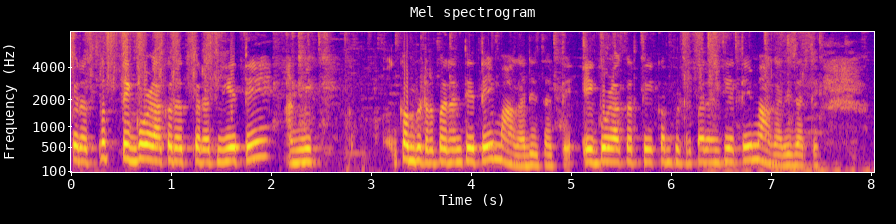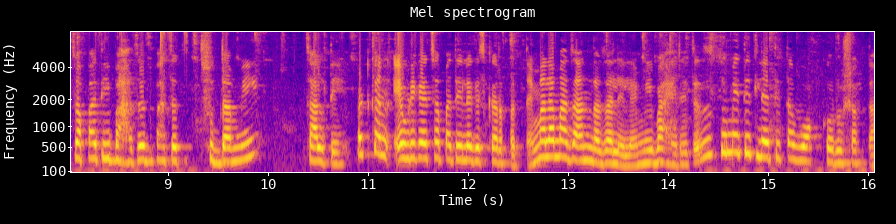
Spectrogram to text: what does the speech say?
करत प्रत्येक गोळा करत करत येते आणि मी कम्प्युटरपर्यंत येते माघारी जाते. एक गोळा करते कम्प्युटरपर्यंत येते माघारी जाते. चपाती भाजत भाजत सुद्धा मी चालते. पटकन एवढी काही चपाती लगेच करपत नाही. मला माझा अंदाज आलेला आहे. मी बाहेर येते. तर तुम्ही तिथल्या तिथं वॉक करू शकता.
